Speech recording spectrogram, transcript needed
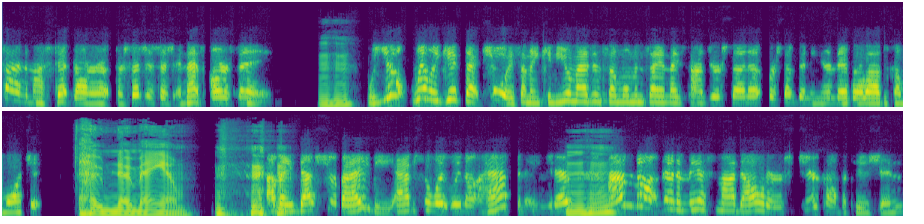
signed my stepdaughter up for such and such, and that's our thing. Mhm. Well, you don't really get that choice. I mean, can you imagine some woman saying they signed your son up for something and you're never allowed to come watch it? Oh no, ma'am. I mean, that's your baby. Absolutely not happening. You know, Mhm. I'm not going to miss my daughter's cheer competition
